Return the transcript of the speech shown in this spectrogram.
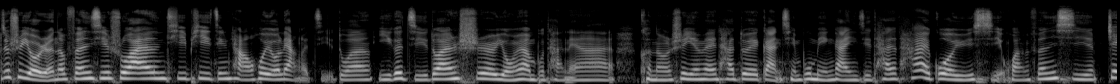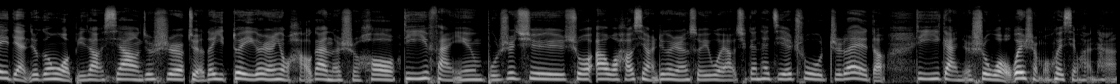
就是有人的分析说，INTP 经常会有两个极端，一个极端是永远不谈恋爱，可能是因为他对感情不敏感，以及他太过于喜欢分析。这一点就跟我比较像，就是觉得对一个人有好感的时候，第一反应不是去说啊我好喜欢这个人，所以我要去跟他接触之类的。第一感觉是我为什么会喜欢他。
